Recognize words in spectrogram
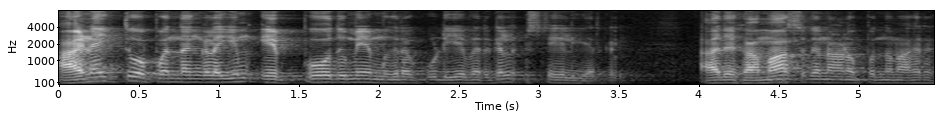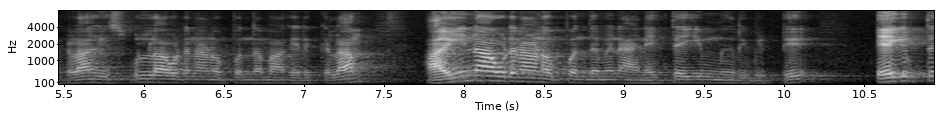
அனைத்து ஒப்பந்தங்களையும் எப்போதுமே மிகக்கூடியவர்கள் இஸ்ரேலியர்கள். அது ஹமாஸுடனான ஒப்பந்தமாக இருக்கலாம் ஹிஸ்புல்லாவுடனான ஒப்பந்தமாக இருக்கலாம் ஐநாவுடனான ஒப்பந்தம் என அனைத்தையும் மீறிவிட்டு எகிப்து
